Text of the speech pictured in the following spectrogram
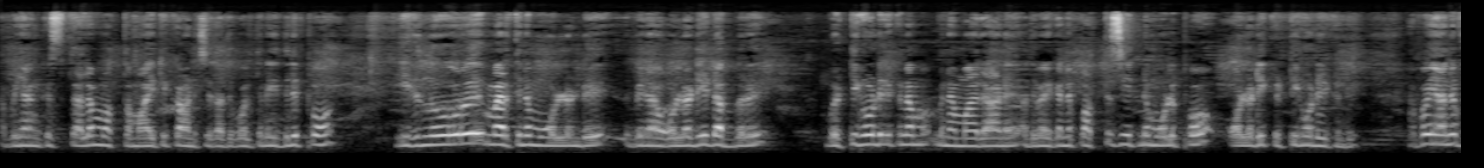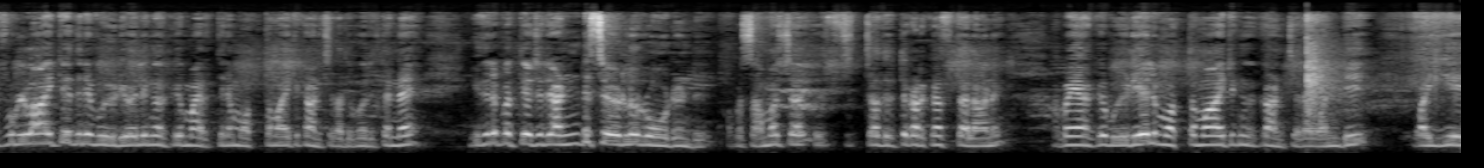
അപ്പോൾ ഞങ്ങൾക്ക് സ്ഥലം മൊത്തമായിട്ട് കാണിച്ചു തരാം. അതുപോലെ തന്നെ ഇതിലിപ്പോൾ ഇരുന്നൂറ് മരത്തിന്റെ മുകളിലുണ്ട്. പിന്നെ ഓൾറെഡി ഡബ്ബർ വെട്ടിക്കൊണ്ടിരിക്കുന്ന പിന്നെ മരമാണ് അതുപോലെ തന്നെ പത്ത് സീറ്റിന് മുകളിൽ ഇപ്പോൾ ഓൾറെഡി കിട്ടിക്കൊണ്ടിരിക്കുന്നുണ്ട്. അപ്പോൾ ഞാൻ ഫുള്ളായിട്ട് ഇതിന്റെ വീഡിയോയിൽ നിങ്ങൾക്ക് മരത്തിനെ മൊത്തമായിട്ട് കാണിച്ചത്. അതുപോലെ തന്നെ ഇതിന് പ്രത്യേകിച്ച് രണ്ട് സൈഡിൽ റോഡ് ഉണ്ട്. അപ്പോൾ സമ ചതുരത്ത് കിടക്കുന്ന സ്ഥലമാണ്. അപ്പോൾ ഞങ്ങൾക്ക് വീഡിയോയിൽ മൊത്തമായിട്ട് നിങ്ങൾക്ക് കാണിച്ചു തരാം. വണ്ടി വയ്യേ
